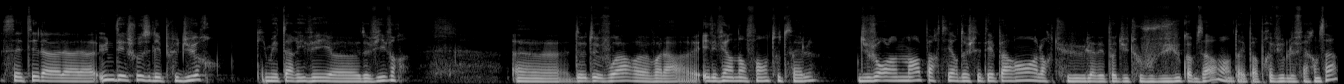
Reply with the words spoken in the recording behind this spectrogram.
c'était la, une des choses les plus dures qui m'est arrivé euh, de vivre, euh, de devoir voilà élever un enfant toute seule, du jour au lendemain partir de chez tes parents alors que tu l'avais pas du tout vu comme ça, hein, t'avais pas prévu de le faire comme ça,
